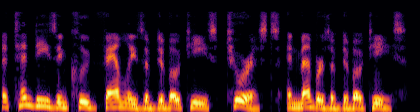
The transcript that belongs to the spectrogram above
Attendees include families of devotees, tourists, and members of devotees.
